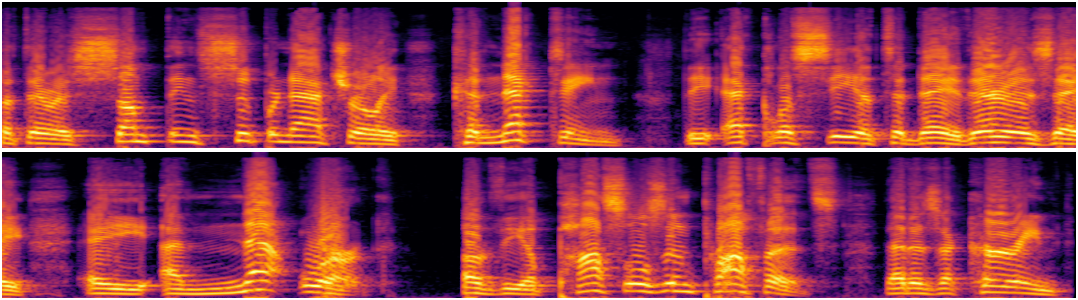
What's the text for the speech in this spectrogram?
but there is something supernaturally connecting the ecclesia today. There is a, a, a network of the apostles and prophets that is occurring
